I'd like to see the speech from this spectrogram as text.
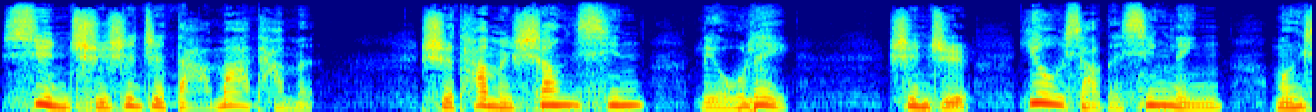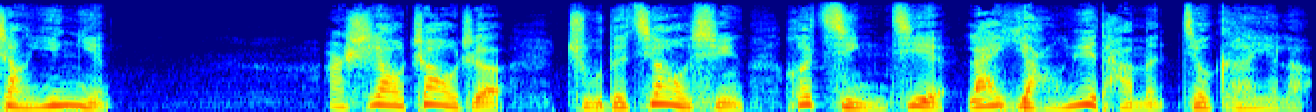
训斥甚至打骂他们，使他们伤心流泪，甚至幼小的心灵蒙上阴影，而是要照着。主的教训和警戒来养育他们就可以了。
